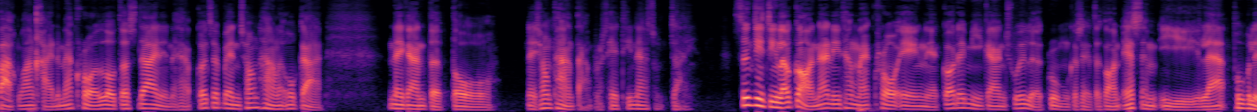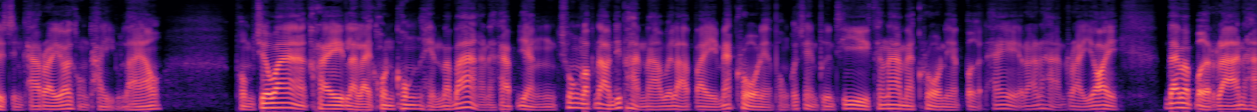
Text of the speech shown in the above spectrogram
ฝากวางขายในแมคโครและโลตัสได้เนี่ยนะครับ ก็จะเป็นช่องทางและโอกาสในการเติบโตในช่องทางต่างประเทศที่น่าสนใจ ซึ่งจริง ๆ แล้วก่อนหน้านี้ทางแมคโครเองเนี่ยก็ได้มีการช่วยเหลือกลุ่มเกษตรกร SME และผู้ผลิตสินค้ารายย่อยของไทยอยู่แล้ว ผมเชื่อว่าใครหลาย ๆ คนคงเห็นมาบ้างนะครับ อย่างช่วงล็อกดาวน์ที่ผ่านมาเวลาไปแมคโครเนี่ยผมก็เห็นพื้นที่ข้างหน้าแมคโครเนี่ยเปิดให้ร้านอาหารรายย่อย ได้มาเปิดร้านหา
